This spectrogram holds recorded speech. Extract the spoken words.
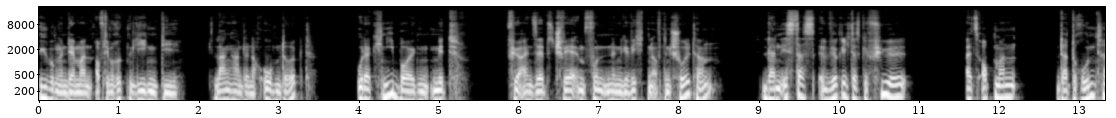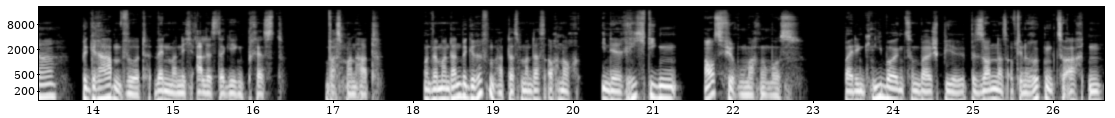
Übung, in der man auf dem Rücken liegend die Langhantel nach oben drückt. Oder Kniebeugen mit für einen selbst schwer empfundenen Gewichten auf den Schultern. Dann ist das wirklich das Gefühl, als ob man darunter begraben wird, wenn man nicht alles dagegen presst, was man hat. Und wenn man dann begriffen hat, dass man das auch noch in der richtigen Ausführung machen muss, bei den Kniebeugen zum Beispiel besonders auf den Rücken zu achten,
